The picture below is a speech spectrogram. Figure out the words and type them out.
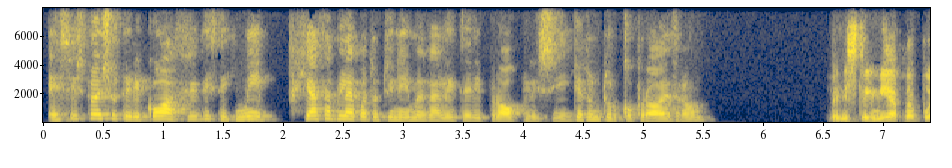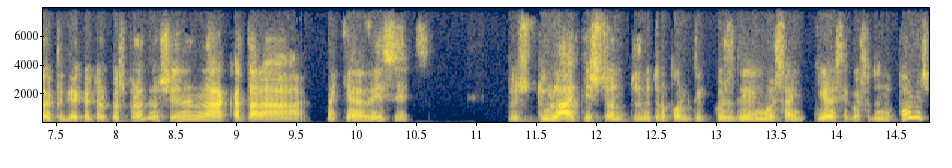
εσείς στο εσωτερικό αυτή τη στιγμή ποια θα βλέπετε ότι είναι η μεγαλύτερη πρόκληση για τον Τούρκο πρόεδρο; Αυτή τη στιγμή αυτό που επιδιώκει ο Τούρκος πρόεδρος είναι να, κατα... να κερδίσει τους, τουλάχιστον τους Μητροπολιτικούς Δήμους Αγκύρας και Κωνσταντινούπολης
